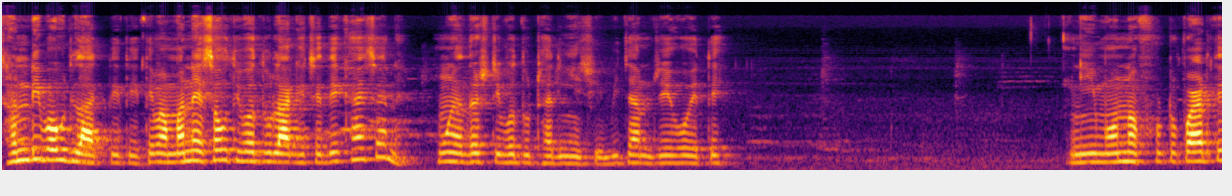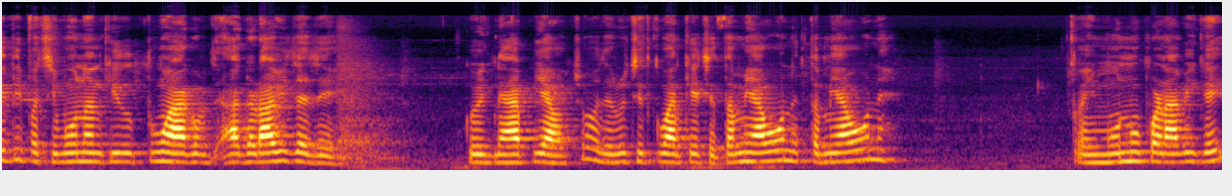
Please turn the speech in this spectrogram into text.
ઠંડી બહુ જ લાગતી હતી. તેમાં મને સૌથી વધુ લાગે છે દેખાય છે ને? હું એ દ્રષ્ટિ વધુ ઠરીએ છીએ. બીજાનું જે હોય તે. એ મોનો ફોટો પાડતી હતી પછી મોનાને કીધું તું આગળ આગળ આવી જજે. કોઈકને આપી આવ. છો રુચિત કુમાર કહે છે તમે આવો ને તમે આવો ને. તો અહીં મોનું પણ આવી ગઈ.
